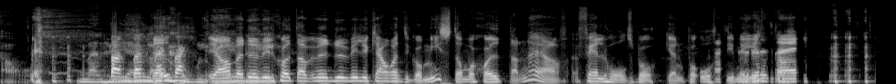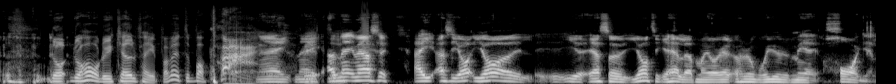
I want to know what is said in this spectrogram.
Ja, men hur Bang, bang, bang, bang. Ja men du det? vill skjuta, du vill ju kanske inte gå miste om att skjuta den här fällhornsbocken på 80 meter. Nej, Då, då har du ju kulpipa vet du bara pang! nej, nej. Ja, nej men alltså, nej, alltså, jag, jag, alltså jag tycker hellre att man jagar rådjur med hagel.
